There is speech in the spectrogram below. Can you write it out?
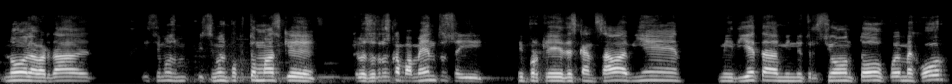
no, la verdad, hicimos, hicimos un poquito más que, que los otros campamentos y, y, porque descansaba bien, mi dieta, mi nutrición, todo fue mejor.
